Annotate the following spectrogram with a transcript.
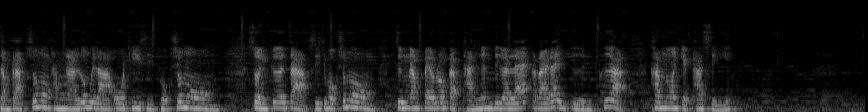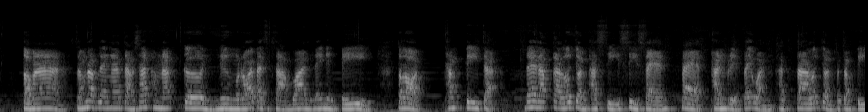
สำหรับชั่วโมงทำงานล่วงเวลา OT 46 ชั่วโมง ส่วนเกินจาก 46 ชั่วโมง จึงนำไปรวมกับฐานเงินเดือนและรายได้อื่นๆ เพื่อคำนวณเก็บภาษี ต่อมาสำหรับแรงงานต่างชาติพำนักเกิน 183 วันใน 1 ปี ตลอดทั้งปีจะได้รับการลดหย่อนภาษี 4,800เหรียญไต้หวัน อัตราลดหย่อนประจำปี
